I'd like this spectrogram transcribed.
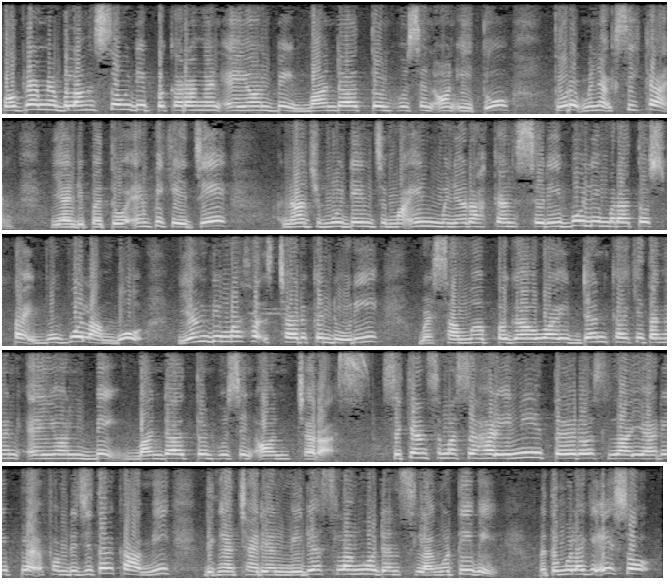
Program yang berlangsung di pekarangan Aeon Big Bandar Tun Hussein On itu turut menyaksikan yang di-Petua MPKJ Najmuddin Jemain menyerahkan 1,500 pack bubur lambuk yang dimasak secara kenduri bersama pegawai dan kaki tangan Aeon Big Bandar Tun Hussein On Ceras. Sekian semasa hari ini, terus layari platform digital kami dengan carian media Selangor dan Selangor TV. Bertemu lagi esok.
